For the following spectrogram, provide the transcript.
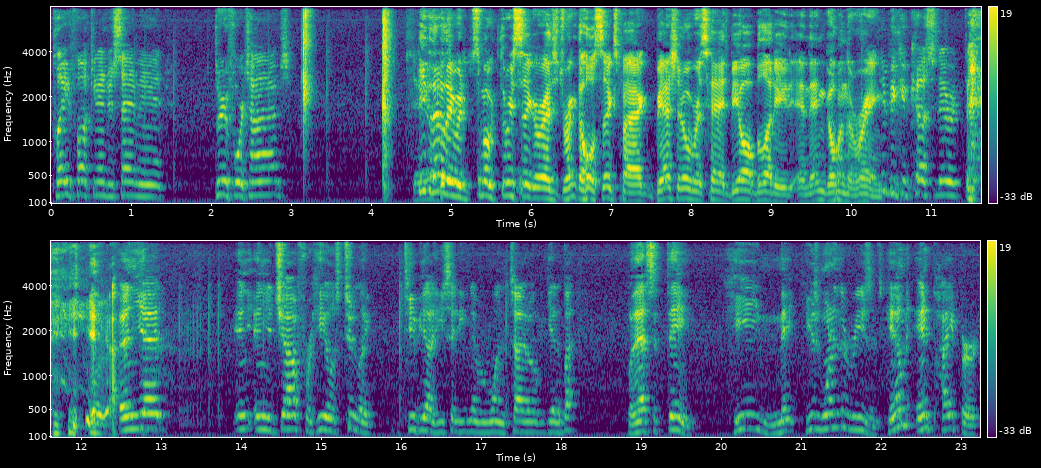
play fucking Enter Sandman three or four times. There He you go. literally would smoke three cigarettes, drink the whole six pack, bash it over his head, be all bloodied, and then go in the ring. He'd be concussed and everything. yeah. and yet, in, in your job for heels too, like TBI, he said he never won the title, he had a but that's the thing. He made. He's one of the reasons. Him and Piper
